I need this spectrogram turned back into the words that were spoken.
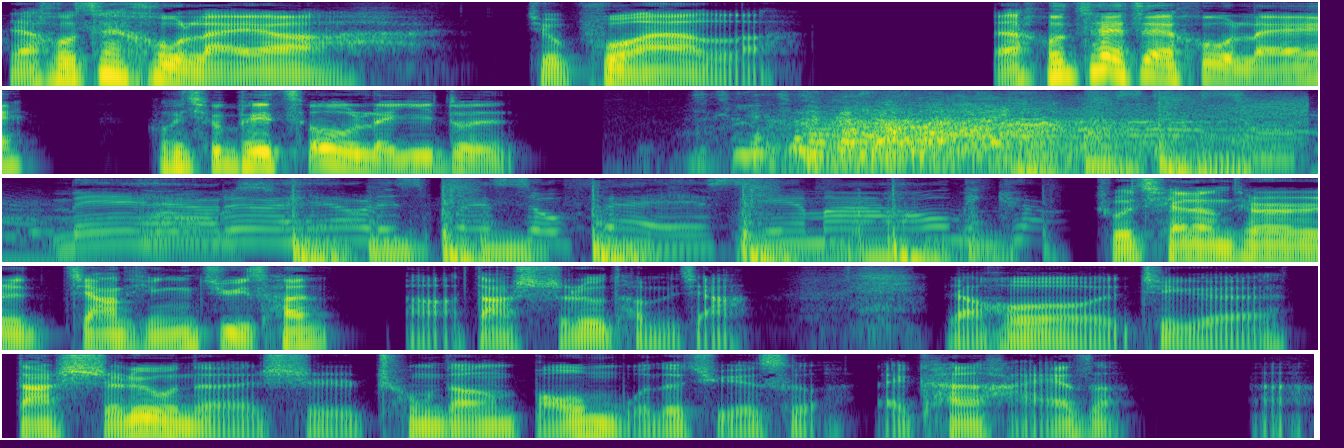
然后再后来呀，就破案了。然后再再后来，我就被揍了一顿。说前两天家庭聚餐啊，大石榴他们家，然后这个大石榴呢是充当保姆的角色来看孩子啊，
